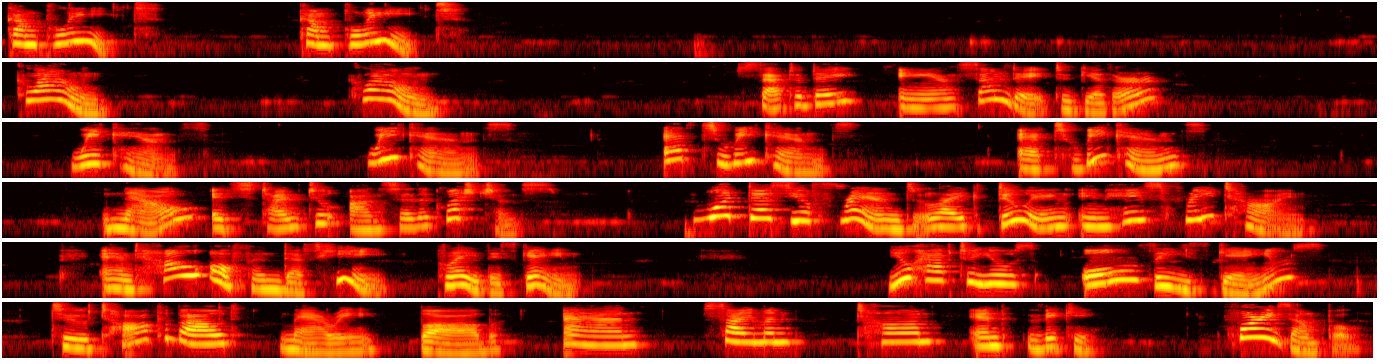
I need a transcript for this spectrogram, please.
Complete. Complete. Clown. Clown. Saturday and Sunday together. Weekends. Weekends. At weekends. At weekends. Now it's time to answer the questions. What does your friend like doing in his free time? And how often does he play this game? You have to use all these games to talk about Mary, Bob, Anne, Simon, Tom, and Vicky. For example,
